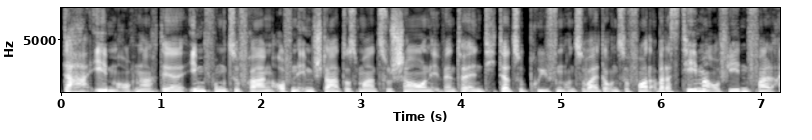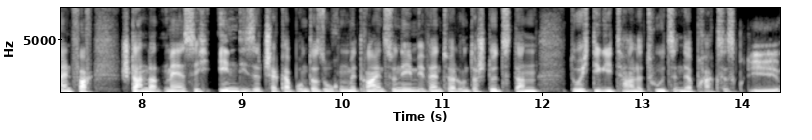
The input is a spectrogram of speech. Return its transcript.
da eben auch nach der Impfung zu fragen, auf den Impfstatus mal zu schauen, eventuell einen Titer zu prüfen und so weiter und so fort. Aber das Thema auf jeden Fall einfach standardmäßig in diese Check-up-Untersuchung mit reinzunehmen, eventuell unterstützt dann durch digitale Tools in der Praxis. Die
